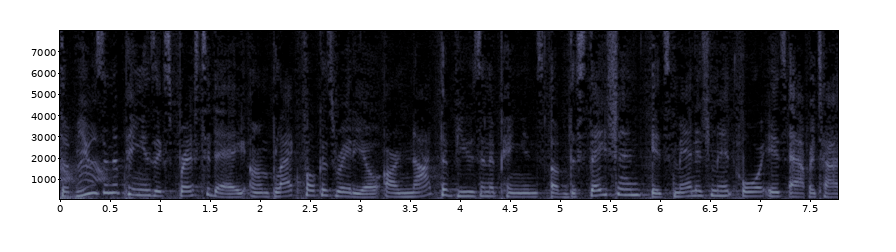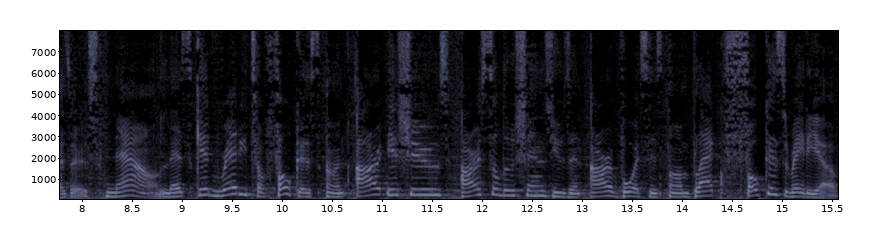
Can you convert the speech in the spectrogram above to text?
The views and opinions expressed today on Black Focus Radio are not the views and opinions of the station, its management, or its advertisers. Now, let's get ready to focus on our issues, our solutions, using our voices on Black Focus Radio.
